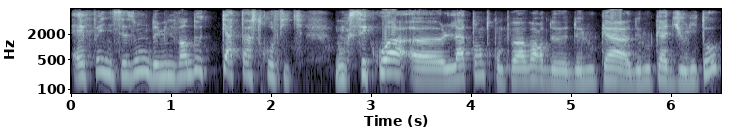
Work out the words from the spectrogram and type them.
ait fait une saison 2022 catastrophique. Donc c'est quoi euh, l'attente qu'on peut avoir de, Luca Giolito,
